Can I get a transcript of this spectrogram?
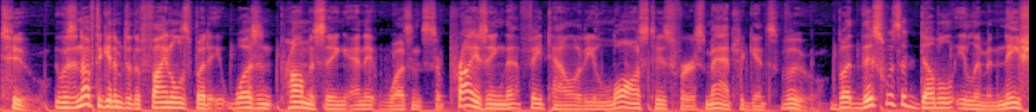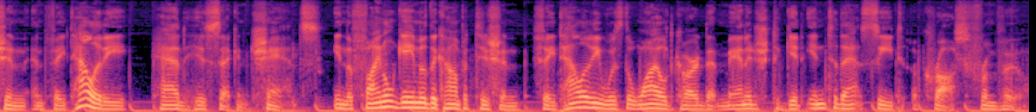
two. It was enough to get him to the finals, but it wasn't promising, and it wasn't surprising that Fatality lost his first match against Vo0. But this was a double elimination, and Fatality had his second chance. In the final game of the competition, Fatality was the wild card that managed to get into that seat across from Vo0.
